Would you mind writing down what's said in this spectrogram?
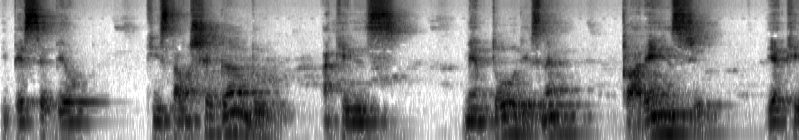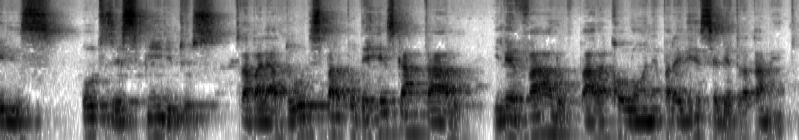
e percebeu que estavam chegando aqueles mentores, né? Clarencio e aqueles outros espíritos trabalhadores para poder resgatá-lo e levá-lo para a colônia para ele receber tratamento.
